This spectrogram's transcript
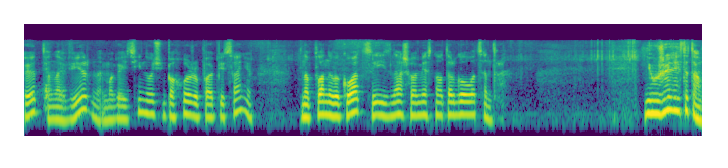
это, наверное, магазин очень похоже по описанию на план эвакуации из нашего местного торгового центра. Неужели это там?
